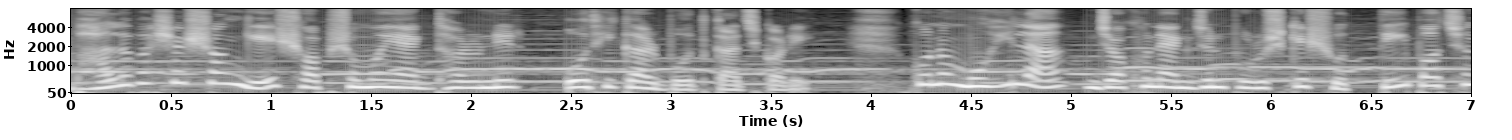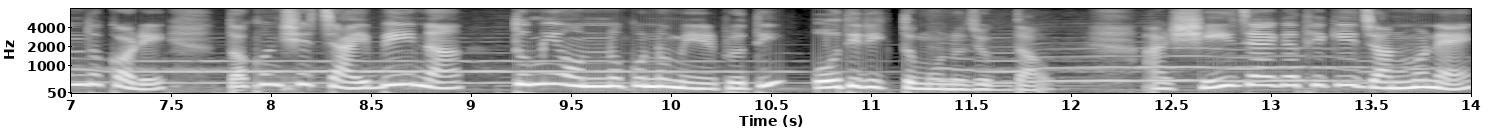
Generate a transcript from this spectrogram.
ভালোবাসার সঙ্গে সবসময় এক ধরনের অধিকার বোধ কাজ করে। কোনো মহিলা যখন একজন পুরুষকে সত্যিই পছন্দ করে, তখন সে চাইবেই না, তুমি অন্য কোনো মেয়ের প্রতি অতিরিক্ত মনোযোগ দাও। আর সেই জায়গা থেকেই জন্ম নেয়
